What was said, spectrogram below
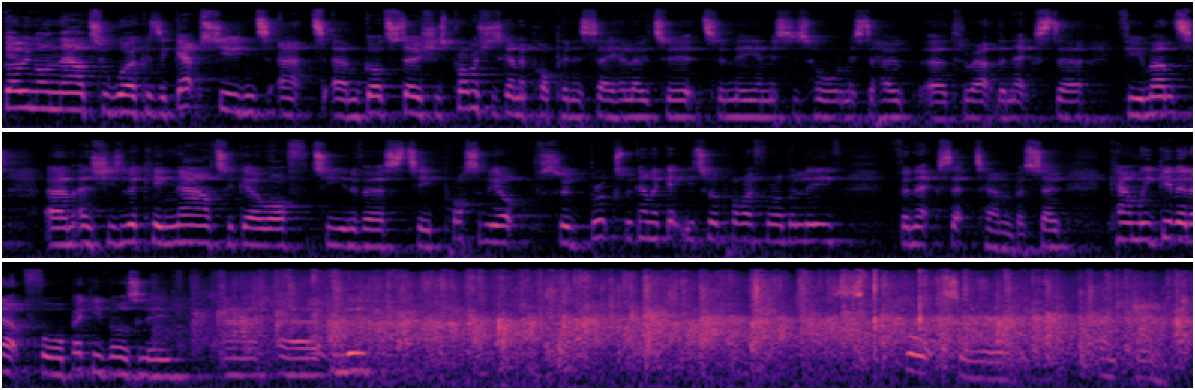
going on now to work as a gap student at um, Godstow. She's promised she's going to pop in and say hello to, to me and Mrs Hall and Mr Hope uh, throughout the next uh, few months. Um, and she's looking now to go off to university, possibly Oxford Brooks we're going to get you to apply for, I believe. For next September. So can we give it up for Becky Vosloo and uh, Luke Sports Award. Thank you.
